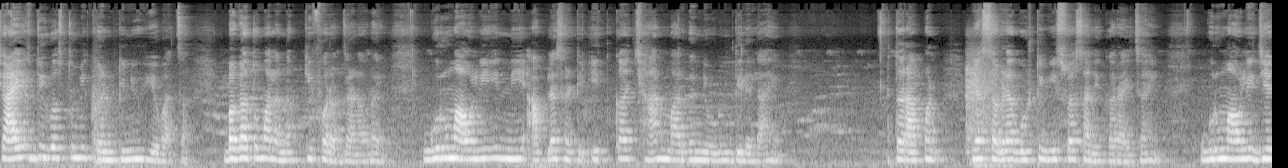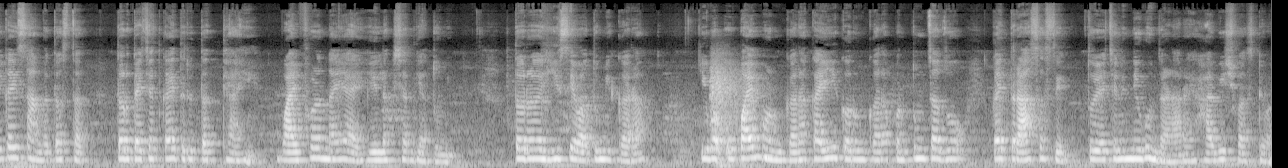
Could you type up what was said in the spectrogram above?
चाळीस दिवस तुम्ही कंटिन्यू हे वाचा. बघा तुम्हाला नक्की फरक जाणार आहे. गुरु माऊलींनी आपल्यासाठी इतका छान मार्ग निवडून दिलेला आहे. तर आपण या सगळ्या गोष्टी विश्वासाने करायचं आहे. गुरुमाऊली जे काही सांगत असतात तर त्याच्यात काहीतरी तथ्य आहे. वायफळ नाही आहे हे लक्षात घ्या तुम्ही. तर ही सेवा तुम्ही करा. किंवा उपाय म्हणून करा काहीही करून करा पण तुमचा जो काही त्रास असेल तो याच्याने निघून जाणार आहे हा विश्वास ठेवा.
